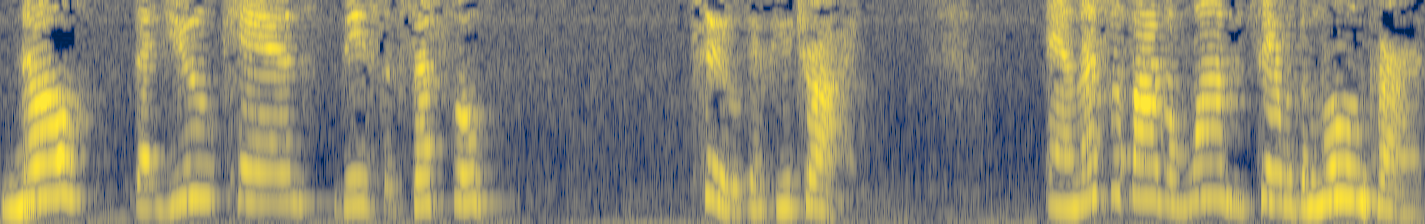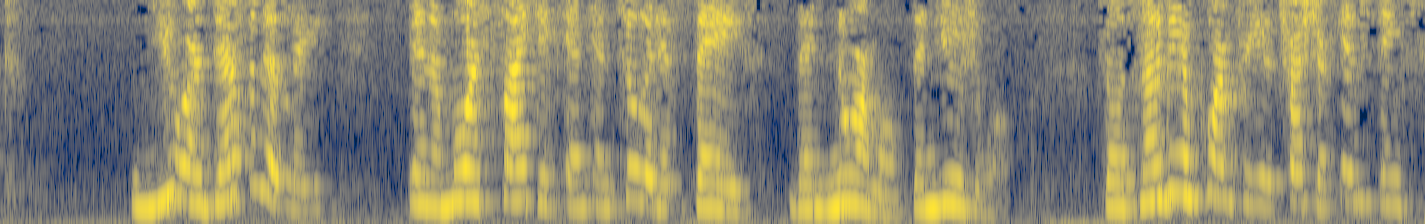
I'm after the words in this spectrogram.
know that you can be successful too if you try. And that's the Five of Wands paired with the Moon card. You are definitely in a more psychic and intuitive phase than normal, than usual. So it's going to be important for you to trust your instincts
